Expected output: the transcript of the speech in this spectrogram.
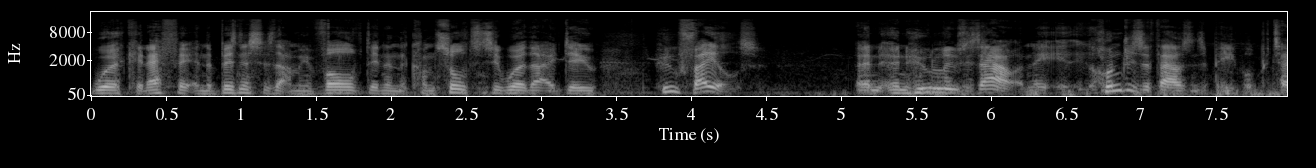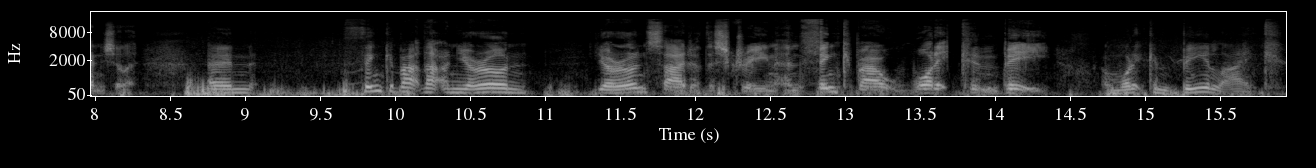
work and effort and the businesses that I'm involved in and the consultancy work that I do, who fails and, and who loses out? And it, hundreds of thousands of people potentially. And think about that on your own your own side of the screen and think about what it can be and what it can be like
